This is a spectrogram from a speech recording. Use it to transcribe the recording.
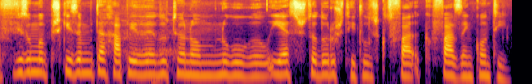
fiz uma pesquisa muito rápida do teu nome no Google e é assustador os títulos que, fa- que fazem contigo.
